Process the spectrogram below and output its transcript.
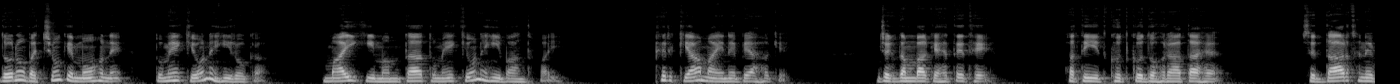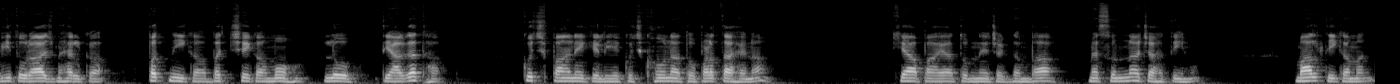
दोनों बच्चों के मोह ने तुम्हें क्यों नहीं रोका? माई की ममता तुम्हें क्यों नहीं बाँध पाई? फिर क्या मायने ब्याह के? जगदम्बा कहते थे, अतीत खुद को दोहराता है। सिद्धार्थ ने भी तो राजमहल का, पत्नी का, बच्चे का मोह, लोभ, त्यागा था। कुछ पाने के लिए कुछ खोना तो पड़ता है ना? क्या पाया तुमने जगदम्बा? मैं सुनना चाहती हूँ। मालती का मन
